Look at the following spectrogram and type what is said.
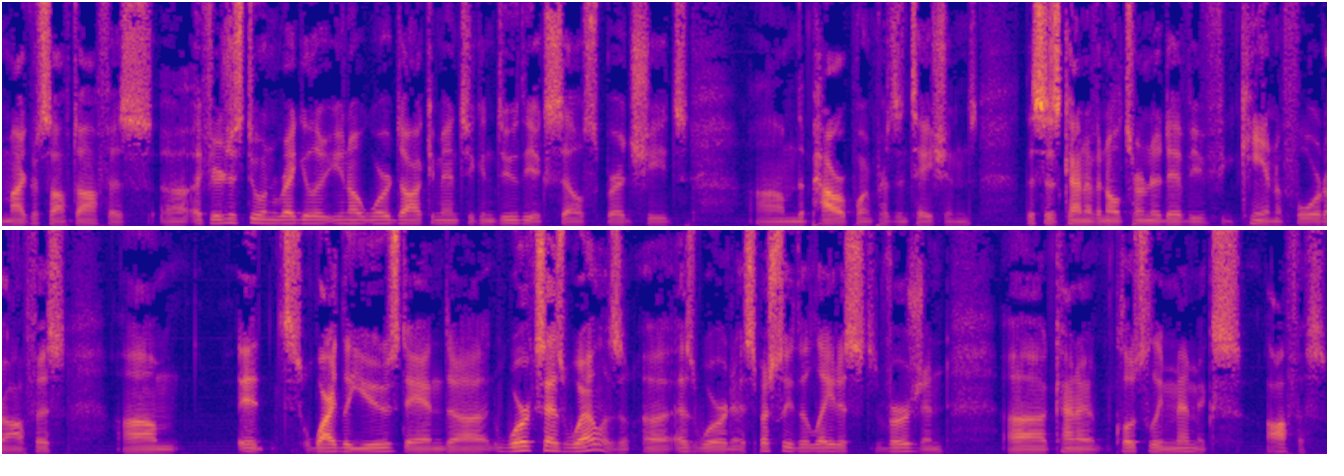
Microsoft Office. Uh, if you're just doing regular, you know, Word documents, you can do the Excel spreadsheets, um, the PowerPoint presentations. This is kind of an alternative if you can't afford Office. Um, it's widely used and uh, works as well as uh, as Word, especially the latest version. Uh, kind of closely mimics Office.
